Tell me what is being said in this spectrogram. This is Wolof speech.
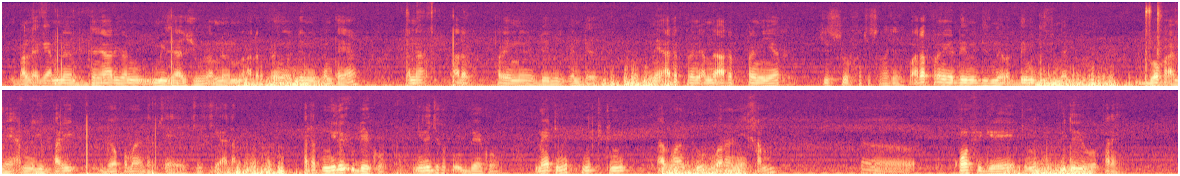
ba léegi am na ñaari yoon mise à jour am na adab première 2021 am na adab première 2022 mais adab première am na adab première ci suuf ci suuf ci suuf adab première 2019 ak 2018 nag boo ko amee am na yu bari doo ko mën a def ci ci ci adab adab ni lay ubbeekoo ni la jëkk ko ubbeekoo mais tamit nit ki tamit avant tout war nañuy xam configurer tamit vidéo ba pare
